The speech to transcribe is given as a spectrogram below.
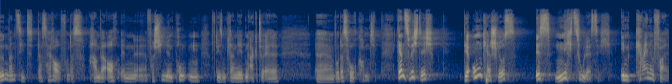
irgendwann zieht das herauf. Und das haben wir auch in äh, verschiedenen Punkten auf diesem Planeten aktuell, äh, wo das hochkommt. Ganz wichtig, der Umkehrschluss ist nicht zulässig. In keinem Fall.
